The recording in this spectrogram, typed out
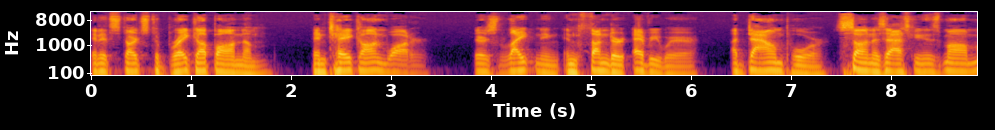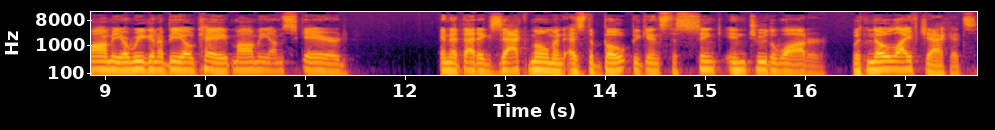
and it starts to break up on them and take on water. There's lightning and thunder everywhere. A downpour. Son is asking his mom, Mommy, are we going to be okay? Mommy, I'm scared. And at that exact moment, as the boat begins to sink into the water with no life jackets,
